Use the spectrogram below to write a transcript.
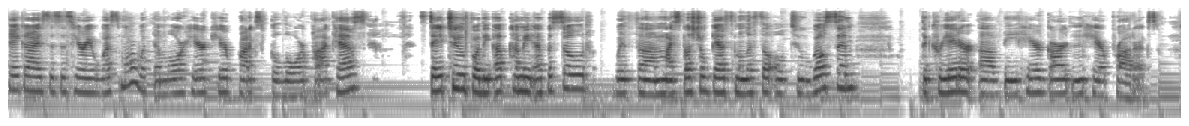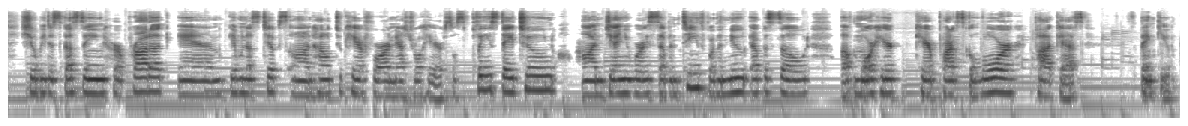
Hey guys, this is Harriet Westmore with the More Hair Care Products Galore podcast. Stay tuned for the upcoming episode with um, my special guest, Melissa O'Toole Wilson, the creator of the Hair Garden Hair Products. She'll be discussing her product and giving us tips on how to care for our natural hair. So please stay tuned on January 17th for the new episode of More Hair Care Products Galore podcast. Thank you.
